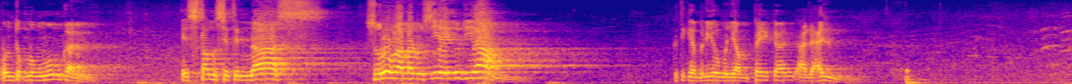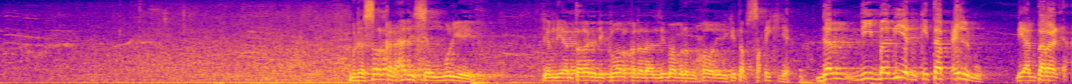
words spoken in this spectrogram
untuk mengumumkan istamsitin nas suruhlah manusia itu diam. Ketika beliau menyampaikan al-ilm berdasarkan hadis yang mulia itu yang diantaranya dikeluarkan oleh Imam Al-Bukhari di kitab sahihnya dan di bagian kitab ilmu diantaranya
